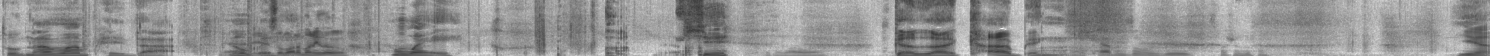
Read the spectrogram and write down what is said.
do not want to pay that. Yeah, No it is a lot of money though. No way. See, There's a lot of, got like carbon. a lot of cabins over here, one. Yeah,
